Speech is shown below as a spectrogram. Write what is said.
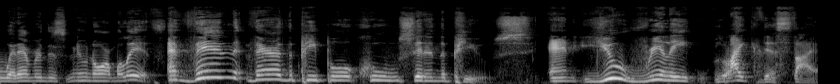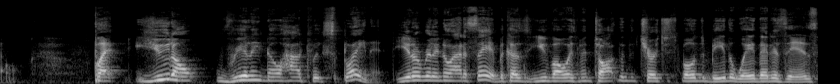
whatever this new normal is. And then there are the people who sit in the pews, and you really like this style, but you don't really know how to explain it. You don't really know how to say it because you've always been taught that the church is supposed to be the way that it is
